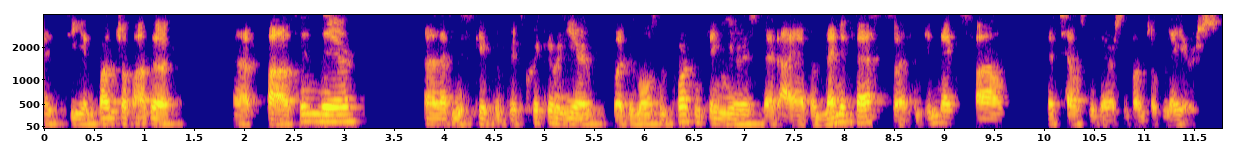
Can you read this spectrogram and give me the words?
I see a bunch of other uh, files in there. Uh, let me skip a bit quicker here, but the most important thing here is that I have a manifest, so I have an index file that tells me there's a bunch of layers.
